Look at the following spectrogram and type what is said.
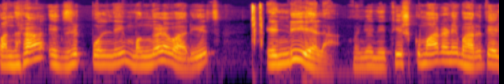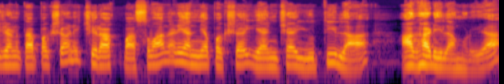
पंधरा एक्झिट पोलनी मंगळवारीच एन डी एला म्हणजे नितीश कुमार आणि भारतीय जनता पक्ष आणि चिराग पासवान आणि अन्य पक्ष यांच्या युतीला आघाडीला म्हणूया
